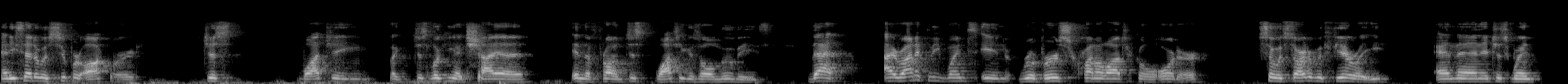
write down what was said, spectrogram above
and he said it was super awkward, just watching, like, just looking at Shia in the front, just watching his old movies. That ironically went in reverse chronological order. So it started with Fury, and then it just went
